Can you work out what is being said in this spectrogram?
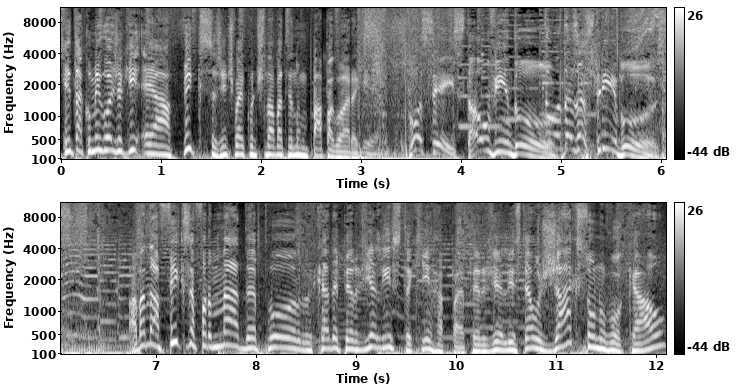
Quem tá comigo hoje aqui é a Fix, a gente vai continuar batendo um papo agora aqui. Você está ouvindo Todas as Tribos. A banda Fix é formada por. Cadê? Perdi a lista aqui, rapaz. Perdi a lista. É o Jackson no vocal.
